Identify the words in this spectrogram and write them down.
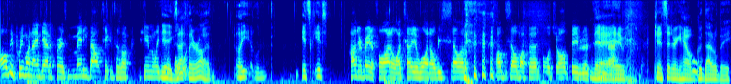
I'll be putting my name down for as many ballot tickets as I humanly can yeah, afford. exactly right. Like, It's it's Hundred meter final. I tell you what, I'll be selling. I'll sell my firstborn child even Yeah, that. considering how good that'll be.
